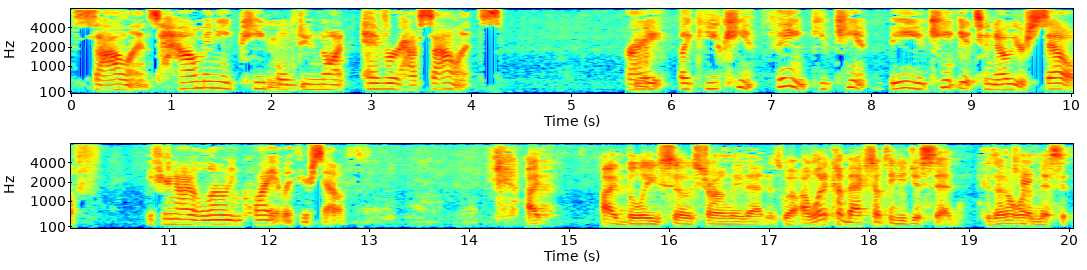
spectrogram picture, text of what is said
silence. How many people mm. do not ever have silence? Right? Mm. Like you can't think, you can't be, you can't get to know yourself if you're not alone and quiet with yourself. I I believe so strongly that as well. I want to come back to something you just said because I don't okay. want to miss it.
